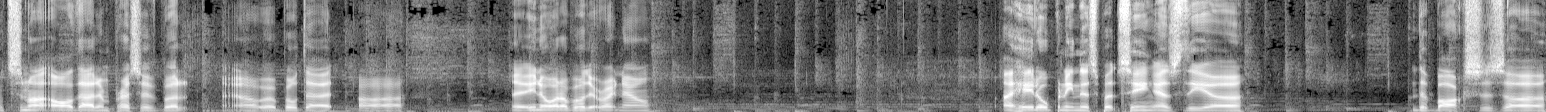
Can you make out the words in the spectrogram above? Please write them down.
It's not all that impressive, but I'll, I'll build that. Uh, you know what? I'll build it right now. I hate opening this, but seeing as the uh, the box is, uh,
